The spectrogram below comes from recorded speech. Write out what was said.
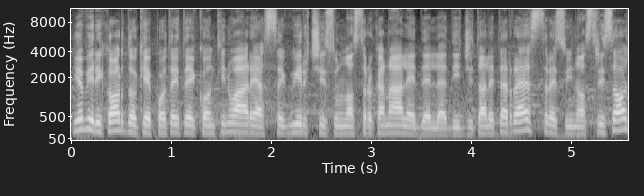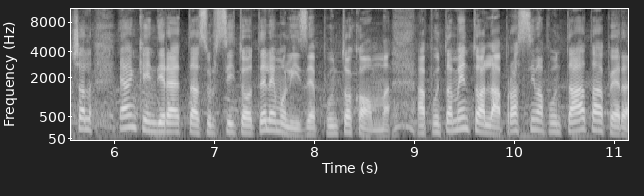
Io vi ricordo che potete continuare a seguirci sul nostro canale del Digitale Terrestre, sui nostri social e anche in diretta sul sito telemolise.com. Appuntamento alla prossima puntata per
